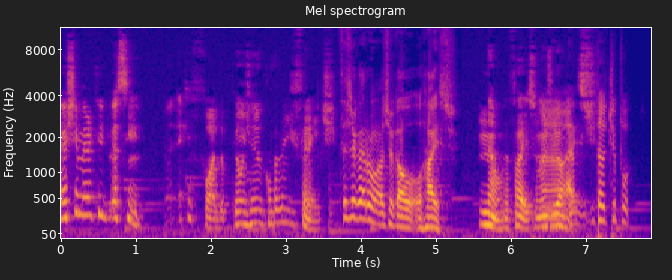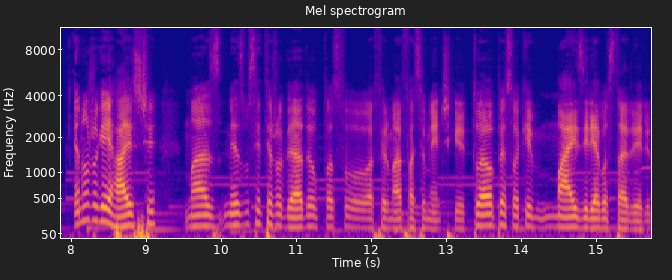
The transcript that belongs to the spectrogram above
eu achei melhor que, assim, é que é foda, porque é um gênero completamente diferente. Vocês jogaram a jogar o, o Heist? Não, eu falei isso, eu não ah, joguei o Heist. Então, tipo, eu não joguei Heist, mas mesmo sem ter jogado, eu posso afirmar facilmente que tu é a pessoa que mais iria gostar dele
